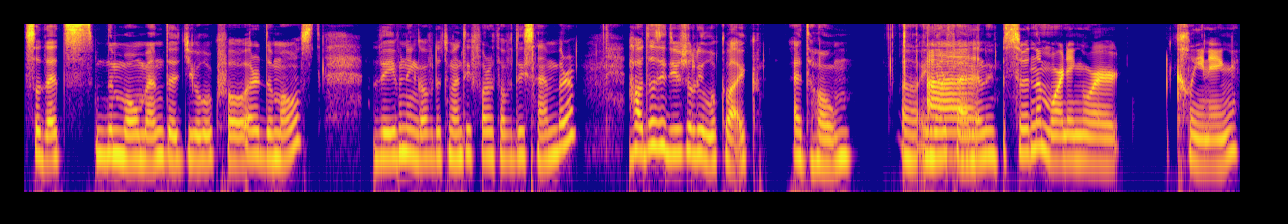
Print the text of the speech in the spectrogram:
So that's the moment that you look forward the most. The evening of the 24th of December. How does it usually look like at home uh, in uh, your family? So in the morning, we're cleaning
